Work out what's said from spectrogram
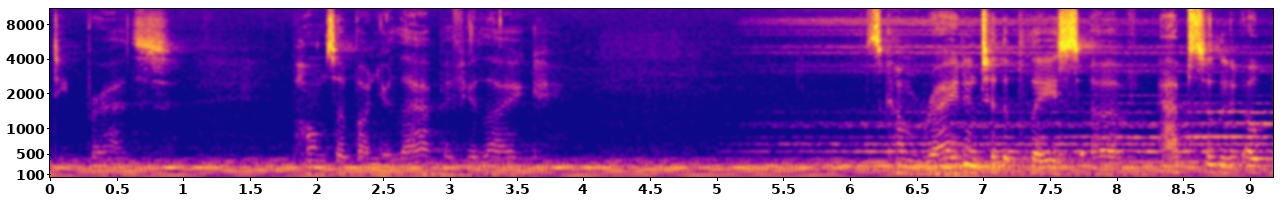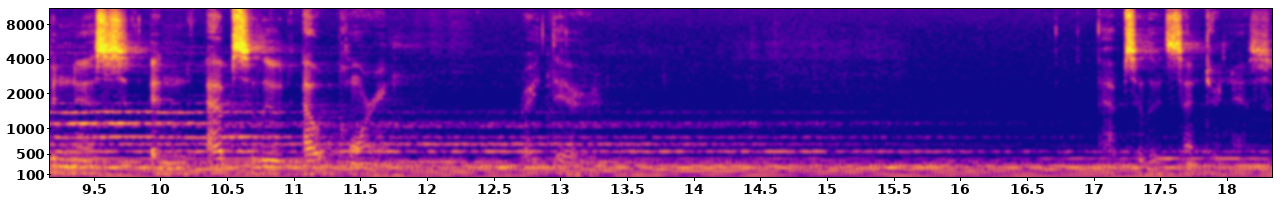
deep breaths, palms up on your lap if you like. Let's come right into the place of absolute openness and absolute outpouring, centeredness.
